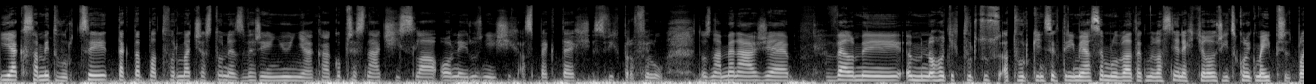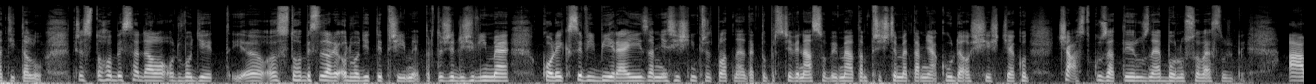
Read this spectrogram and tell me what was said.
jak sami tvůrci, tak ta platforma často nezveřejňují nějaká jako přesná čísla o nejrůznějších aspektech svých profilů. To znamená, že velmi mnoho těch tvůrců a tvůrkyň, se kterými já jsem mluvila, tak mi vlastně nechtělo říct, kolik mají předplatitelů. Přes toho by se dalo odvodit, eh, z toho by se dali odvodit ty příjmy, protože když víme, kolik si vybírají za měsíční předplatné, tak to prostě vynásobíme a tam přičteme tam nějakou další ještě jako částku za ty různé bonusové služby. A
